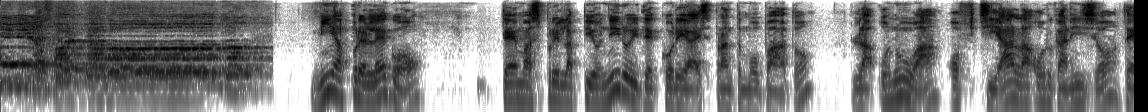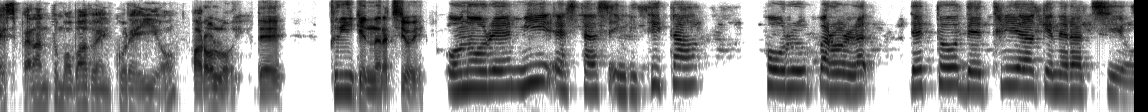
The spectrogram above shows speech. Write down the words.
iras forta voto. Mia prelego temas pri la pioniroi de Korea Esperanto movado, la unua oficiala organizo de Esperanto movado en Koreio. Paroloj de tri generacioj. Honore mi estas invitita por parola deto de tria generacio.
